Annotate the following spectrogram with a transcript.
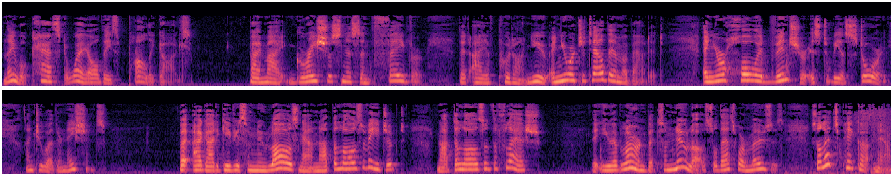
and they will cast away all these polygods by my graciousness and favor that I have put on you. And you are to tell them about it. And your whole adventure is to be a story unto other nations. But I got to give you some new laws now, not the laws of Egypt, not the laws of the flesh that you have learned, but some new laws. So that's where Moses. So let's pick up now.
